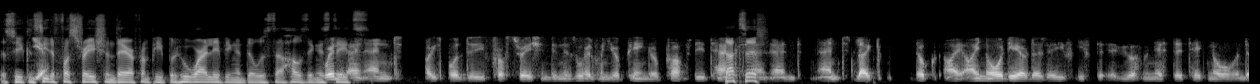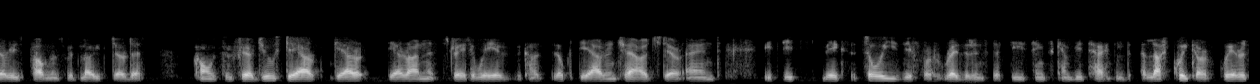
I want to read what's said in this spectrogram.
Uh, So you can see the frustration there from people who are living in those uh, housing Well, estates. and, and I suppose the frustration then as well when you're paying your property tax. That's it. And, and, and like look, I, I know there that if, if, the, if you have an estate taken over and there is problems with lights there, that council fair dues they are they are they are on it straight away because look they are in charge there and it it makes it so easy for residents that these things can be tackled a lot quicker. Whereas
